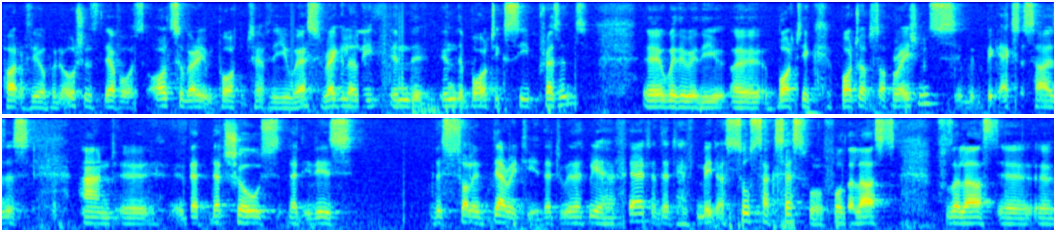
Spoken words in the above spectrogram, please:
part of the open oceans. Therefore, it's also very important to have the US regularly in the, in the Baltic Sea present uh, with, with, the uh, Baltic BALTOPS operations, with big exercises, and uh, that, that shows that it is the solidarity that, that we have had and that have made us so successful for the last, for the last uh,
